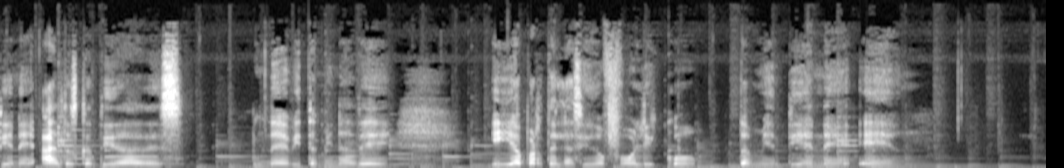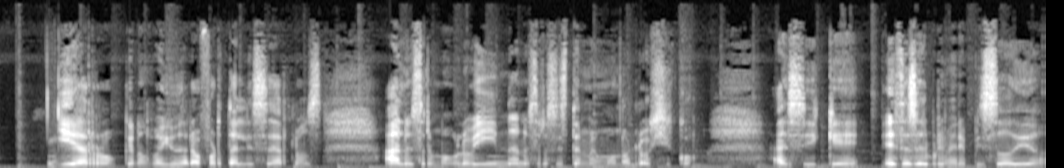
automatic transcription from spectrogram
Tiene altas cantidades de vitamina D y aparte el ácido fólico también tiene eh, hierro que nos va a ayudar a fortalecernos a nuestra hemoglobina, nuestro sistema inmunológico. Así que este es el primer episodio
